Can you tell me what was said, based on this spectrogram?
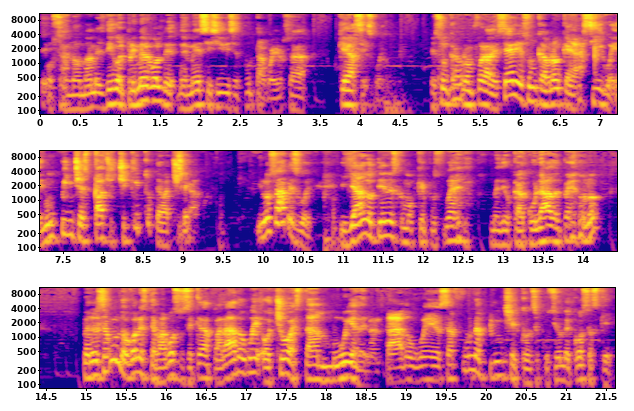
sí. O sea, no mames. Digo, el primer gol de, de Messi sí dices, puta, güey. O sea, ¿qué haces, güey? Es un cabrón fuera de serie, es un cabrón que así, güey, en un pinche espacio chiquito te va a chingar, güey. Y lo sabes, güey. Y ya lo tienes como que, pues, bueno, medio calculado el pedo, ¿no? Pero el segundo gol, este baboso se queda parado, güey. Ochoa está muy adelantado, güey. O sea, fue una pinche consecución de cosas que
